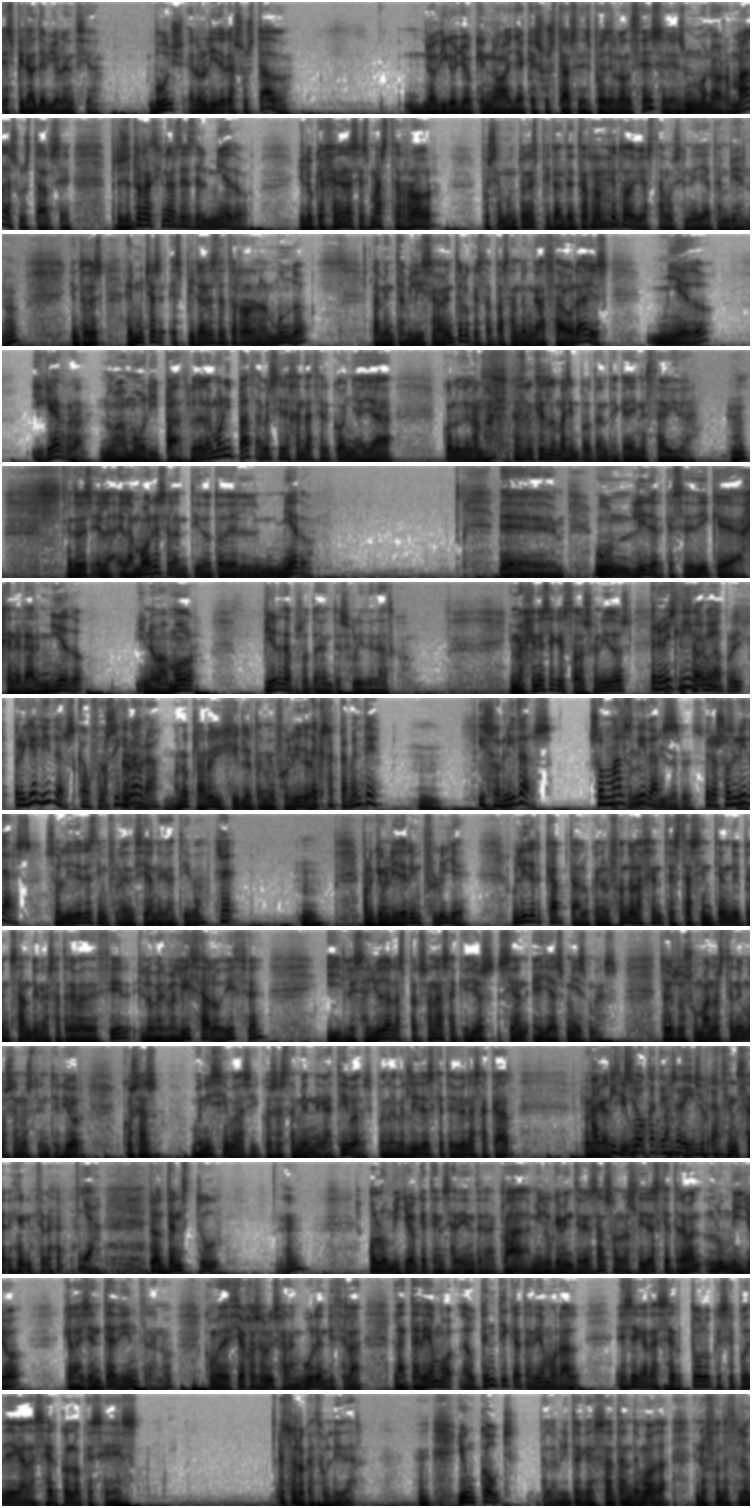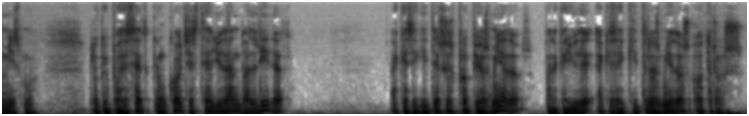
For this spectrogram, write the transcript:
espiral de violencia. Bush era un líder asustado. No digo yo que no haya que asustarse después del 11S, es normal asustarse. Pero si tú reaccionas desde el miedo y lo que generas es más terror, pues se monta una espiral de terror que todavía estamos en ella también, ¿no? Y entonces hay muchas espirales de terror en el mundo. Lamentabilísimamente lo que está pasando en Gaza ahora es miedo y guerra, no amor y paz. Lo del amor y paz, a ver si dejan de hacer coña ya con lo del amor y paz, que es lo más importante que hay en esta vida. Entonces, el, el amor es el antídoto del miedo. Eh, un líder que se dedique a generar miedo y no amor pierde absolutamente su liderazgo. Imagínese que Estados Unidos... Però és líder, eh? una pro- Però hi ha líders que ho fan. O sigui, a veure, Bueno, claro, y Hitler también fue líder. exactamente. Són líders. Són mals Son líders, però són sí. líders. Son líderes de influencia negativa. Mm. Porque un líder influye. Un líder capta lo que en el fondo la gente está sintiendo y pensando y no se atreve a decir, y lo verbaliza, lo dice, y les ayuda a las personas a que ellos sean ellas mismas. Entonces los humanos tenemos en nuestro interior cosas buenísimas y cosas también negativas. Pueden haber líderes que te vienen a sacar lo El negativo. pitjor que tens a el pitjor dintre. que tens a dintre. Ja. Però el tens tu. Eh? O lo millor que tens a dintre. Clar, a mi el que m'interessen són els líders que treuen lo millor que la gente adintra, ¿no? Como decía José Luis Aranguren, dice, la, la, tarea, la auténtica tarea moral es llegar a ser todo lo que se puede llegar a ser con lo que se es. Esto es lo que hace un líder. ¿eh? Y un coach, palabrita que está tan de moda, en el fondo hace lo mismo. Lo que puede ser que un coach esté ayudando al líder a que se quite sus propios miedos, para que ayude a que se quite los miedos otros.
